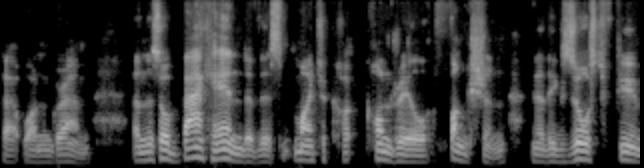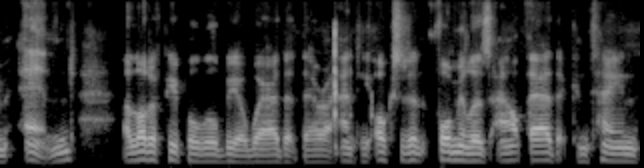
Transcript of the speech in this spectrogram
that one gram. And the sort of back end of this mitochondrial function, you know, the exhaust fume end, a lot of people will be aware that there are antioxidant formulas out there that contain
